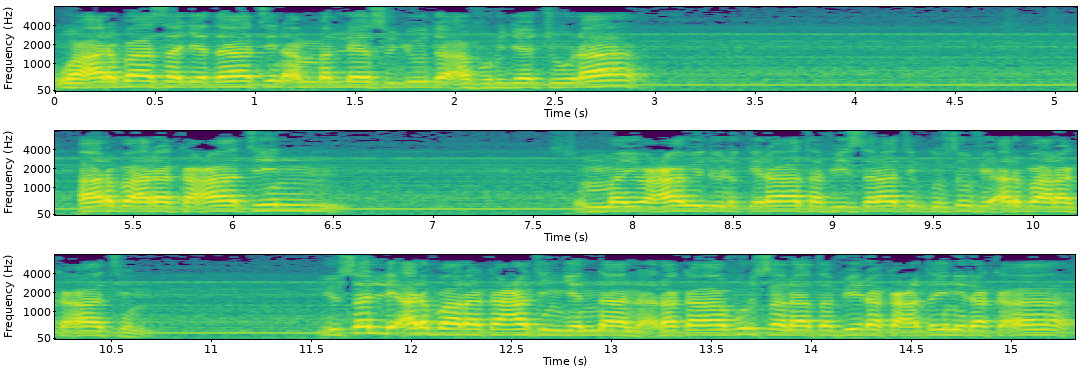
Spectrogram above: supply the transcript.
وأربع سجدات أما اللي سجود أفرجتشورا أربع ركعات ثم يعاود القراءة في صلاة الكسوف أربع ركعات. يصلي أربع ركعات جنان ركعة فر صلاة في ركعتين ركعة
